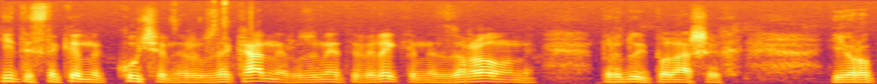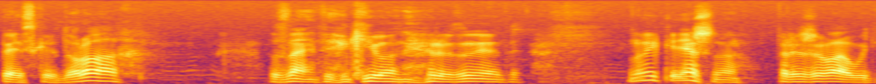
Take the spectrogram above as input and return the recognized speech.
діти з такими кучами, рюкзаками, розумієте, великими, здоровими, бредуть по наших європейських дорогах. Знаєте, які вони, розумієте. Ну і, звісно, переживають,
